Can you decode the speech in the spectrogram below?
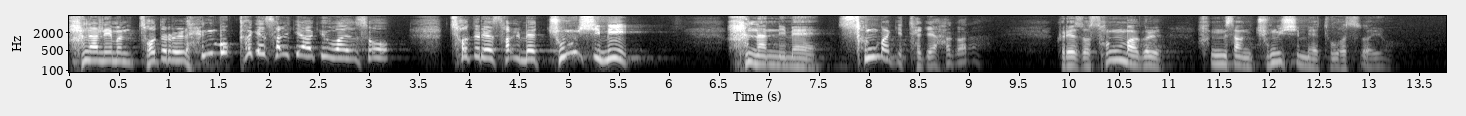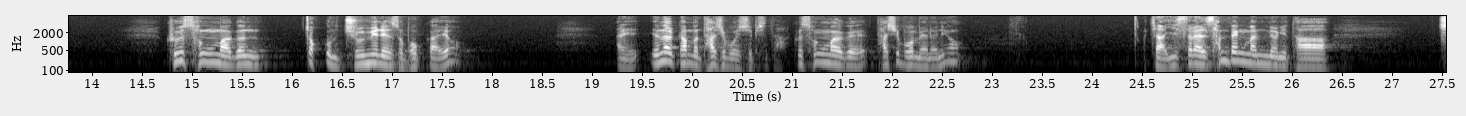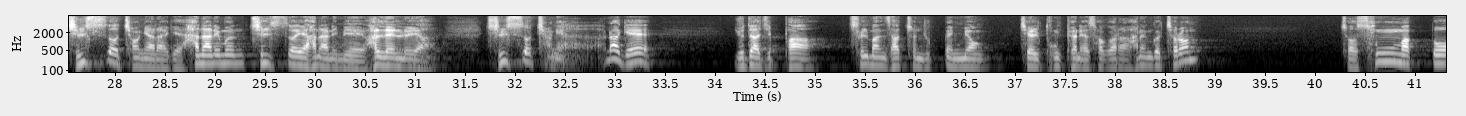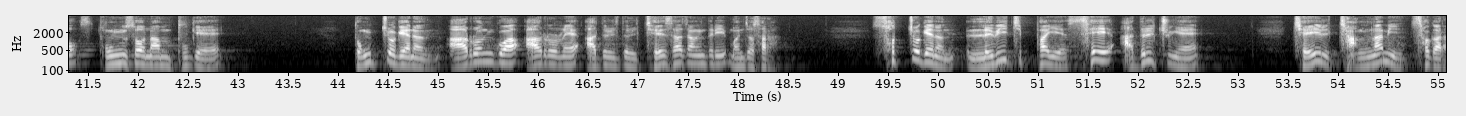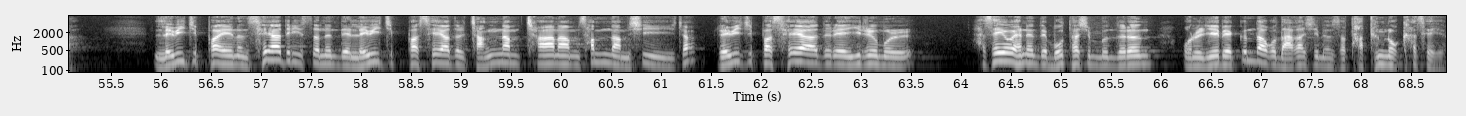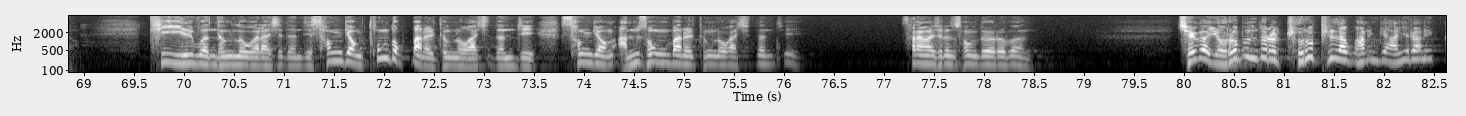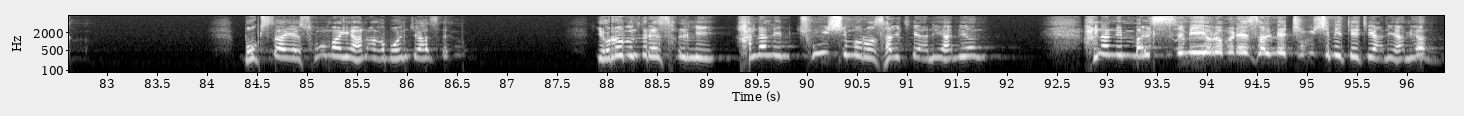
하나님은 저들을 행복하게 살게 하기 위해서 저들의 삶의 중심이 하나님의 성막이 되게 하거라. 그래서 성막을 항상 중심에 두었어요. 그 성막은 조금 주민에서 볼까요? 아니, 옛날 거 한번 다시 보십시다. 그 성막을 다시 보면은요. 자, 이스라엘 300만 명이 다 질서 정연하게 하나님은 질서의 하나님이에요. 할렐루야. 질서 정연하게 유다 지파 7만 4,600명 제일 동편에 서거라 하는 것처럼 저 성막도 동서남북에 동쪽에는 아론과 아론의 아들들 제사장들이 먼저 서라. 서쪽에는 레위 지파의 세 아들 중에 제일 장남이 서가라. 레위 지파에는 세 아들이 있었는데 레위 지파 세 아들 장남, 차남, 삼남 시작. 레위 지파 세 아들의 이름을 하세요 했는데 못 하신 분들은 오늘 예배 끝나고 나가시면서 다 등록하세요. T1번 등록을 하시든지 성경 통독반을 등록하시든지 성경 암송반을 등록하시든지 사랑하시는 성도 여러분 제가 여러분들을 괴롭히려고 하는 게 아니라니까 목사의 소망이 하나가 뭔지 아세요? 여러분들의 삶이 하나님 중심으로 살지 아니하면 하나님 말씀이 여러분의 삶의 중심이 되지 아니하면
